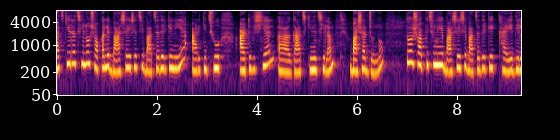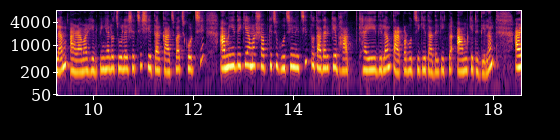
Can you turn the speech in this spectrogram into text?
আজকে এটা ছিল, সকালে বাসায় এসেছি বাচ্চাদেরকে নিয়ে আর কিছু আর্টিফিশিয়াল গাছ কিনেছিলাম বাসার জন্য। তো সব কিছু নিয়ে বাসে এসে বাচ্চাদেরকে খাইয়ে দিলাম আর আমার হেল্পিং হ্যান্ডও চলে এসেছে, সে তার কাজ বাজ করছে। আমি এদিকে আমার সব কিছু গুছিয়ে নিচ্ছি, তো তাদেরকে ভাত খাইয়ে দিলাম, তারপর হচ্ছে গিয়ে তাদেরকে একটু আম কেটে দিলাম। আর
